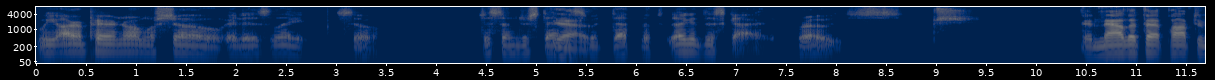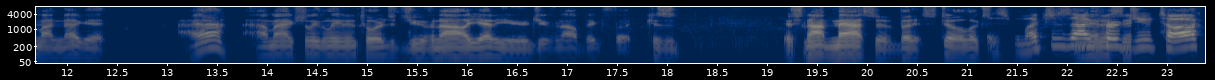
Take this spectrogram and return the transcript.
we are a paranormal show. It is late, so just understand this Yeah. what death looks. Look at this guy, froze. And now that that popped in my nugget, yeah, I'm actually leaning towards juvenile Yeti or juvenile Bigfoot because it's not massive, but it still looks As much as I've heard you talk,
